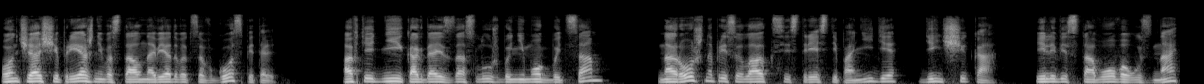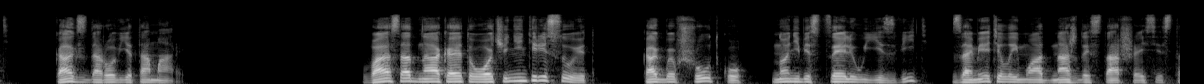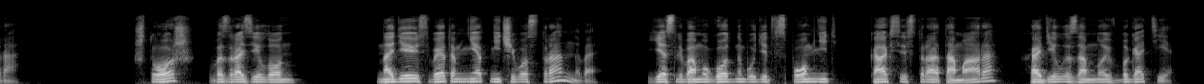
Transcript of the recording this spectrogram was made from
Он чаще прежнего стал наведываться в госпиталь, а в те дни, когда из-за службы не мог быть сам, нарочно присылал к сестре Степаниде денщика или вестового узнать, как здоровье Тамары. Вас, однако, это очень интересует, как бы в шутку, но не без цели уязвить, заметила ему однажды старшая сестра. Что ж, возразил он. Надеюсь, в этом нет ничего странного, если вам угодно будет вспомнить, как сестра Тамара ходила за мной в богате.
